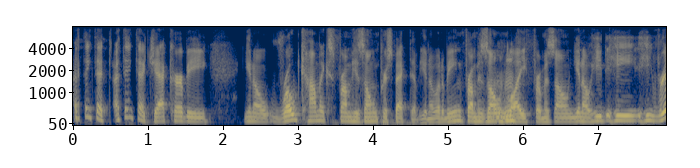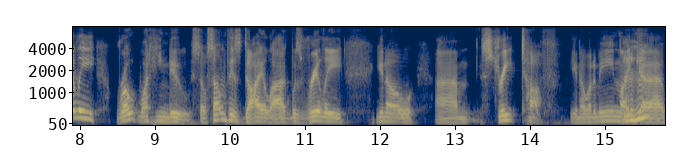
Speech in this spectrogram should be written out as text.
I think that I think that Jack Kirby you know, wrote comics from his own perspective. You know what I mean? From his own Mhm. life, from his own. You know, he he he really wrote what he knew. So some of his dialogue was really, you know, um, street tough. You know what I mean? Like Mhm. uh,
